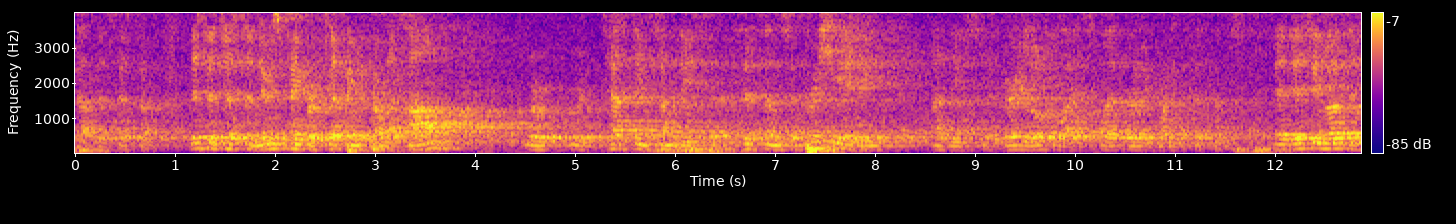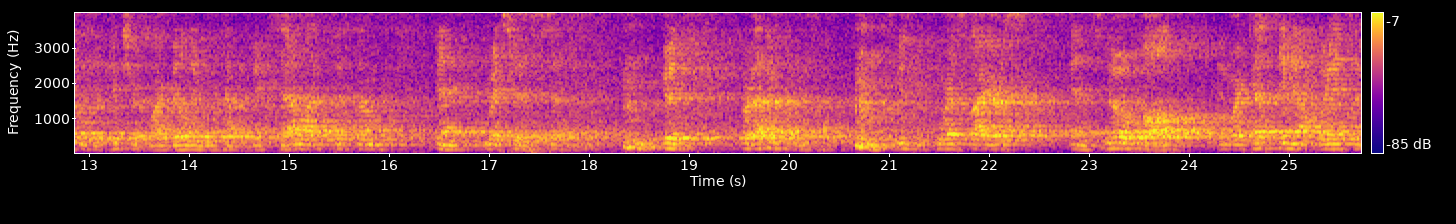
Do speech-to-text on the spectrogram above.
about this system. This is just a newspaper clipping from Assam. We're, we're testing some of these uh, systems, appreciating uh, these uh, very localized flood early warning systems. At ICIMOD, this is a picture of our building. We have a big satellite system, and which is uh, good for other things, excuse me, forest fires and snowfall, and we're testing out ways of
